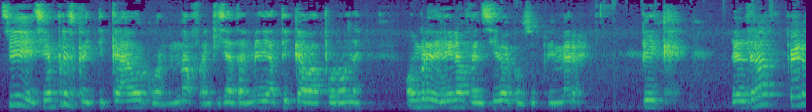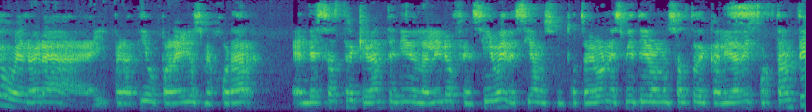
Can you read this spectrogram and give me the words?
Sí, siempre es criticado cuando una franquicia tan mediática va por un hombre de línea ofensiva con su primer pick del draft, pero bueno, era imperativo para ellos mejorar el desastre que han tenido en la línea ofensiva y decíamos, junto a Tyrone Smith dieron un salto de calidad importante.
